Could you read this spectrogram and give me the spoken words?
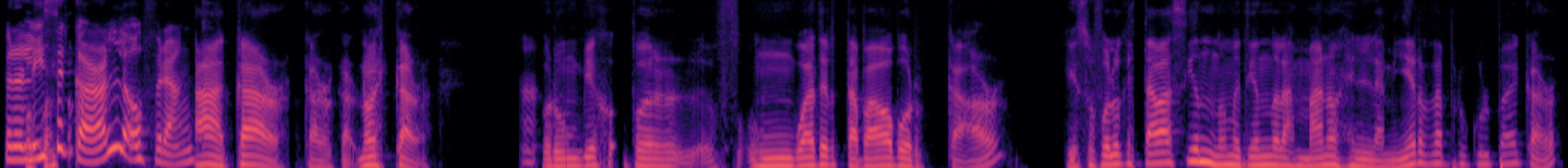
¿Pero ¿Por le dice cuánto? Carl o Frank? Ah, Carr, Carr, Carr. No es Carr. Ah. Por un viejo, por un water tapado por Carr. Que eso fue lo que estaba haciendo, metiendo las manos en la mierda por culpa de Carr.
